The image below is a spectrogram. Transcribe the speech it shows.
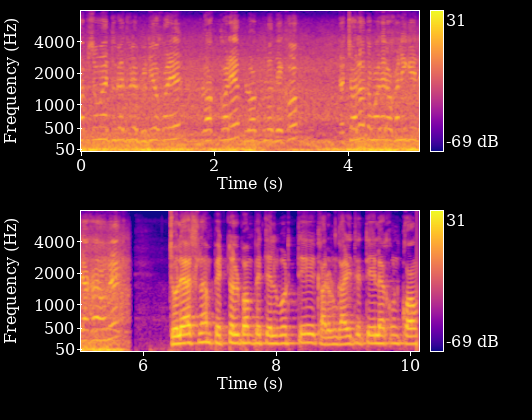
সবসময় দূরে দূরে ভিডিও করে ব্লগ করে ব্লগগুলো দেখো। তা চলো তোমাদের ওখানে গিয়ে দেখা হবে। চলে আসলাম পেট্রোল পাম্পে তেল ভরতে। কারণ গাড়িতে তেল এখন কম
